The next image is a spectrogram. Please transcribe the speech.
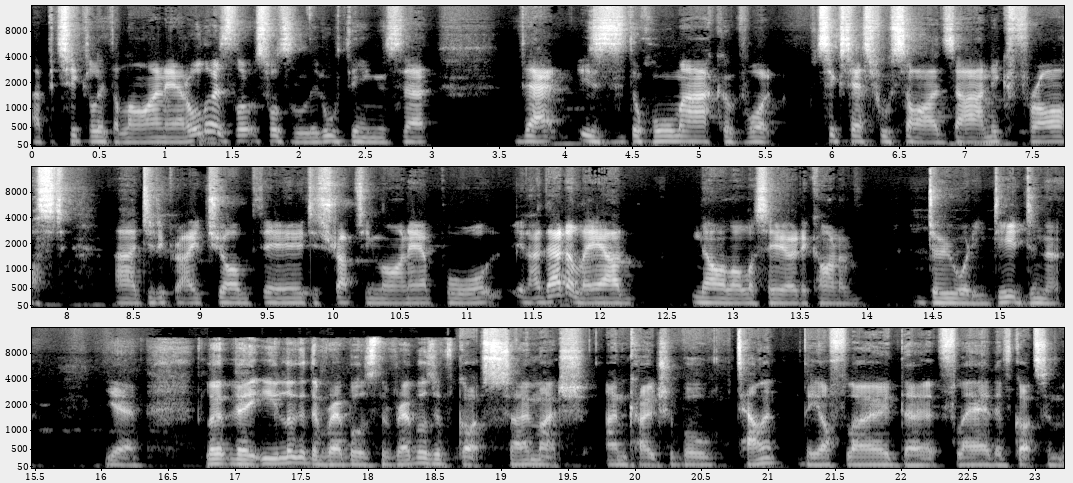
uh, particularly the line out, all those sorts of little things that that is the hallmark of what successful sides are. Nick Frost uh, did a great job there, disrupting line out ball. You know, that allowed Noah Lolesio to kind of do what he did, didn't it? Yeah. Look, the, you look at the Rebels. The Rebels have got so much uncoachable talent. The offload, the flair. They've got some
